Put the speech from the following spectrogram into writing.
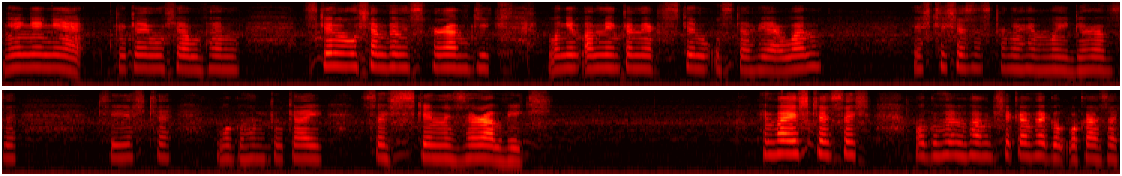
Nie, nie, nie. Tutaj musiałbym... Z tym musiałbym sprawdzić, bo nie pamiętam jak z tym ustawiałem. Jeszcze się zastanawiam, moi drodzy, czy jeszcze mógłbym tutaj coś z tym zrobić. Chyba jeszcze coś mógłbym wam ciekawego pokazać,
